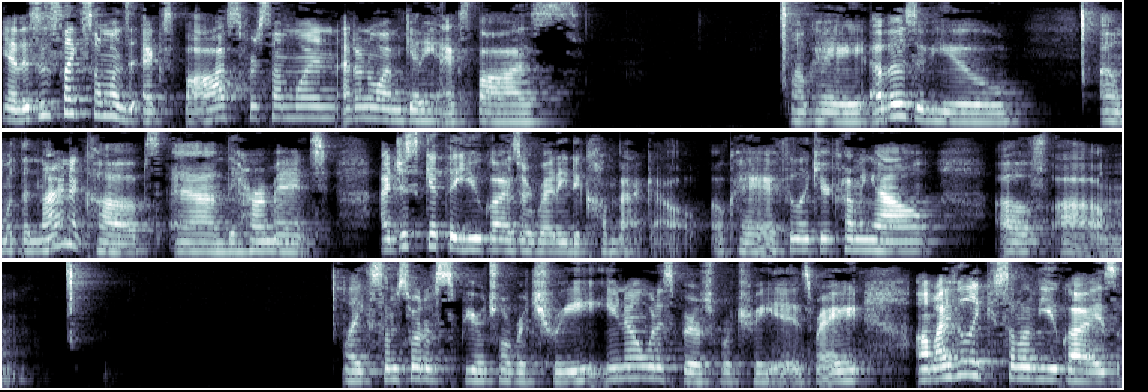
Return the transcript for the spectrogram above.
Yeah, this is like someone's ex-boss for someone. I don't know why I'm getting ex-boss. Okay, others of you um, with the Nine of Cups and the Hermit, I just get that you guys are ready to come back out. Okay, I feel like you're coming out of um, like some sort of spiritual retreat. You know what a spiritual retreat is, right? Um, I feel like some of you guys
